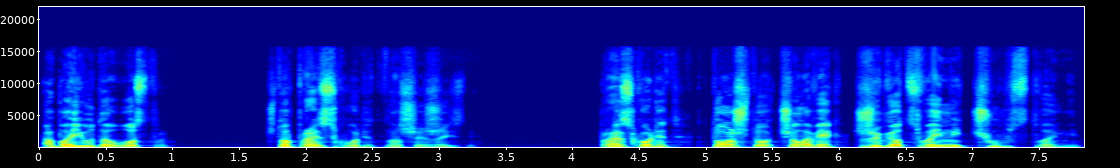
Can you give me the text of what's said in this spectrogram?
обоюдо острый, что происходит в нашей жизни? Происходит то, что человек живет своими чувствами.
